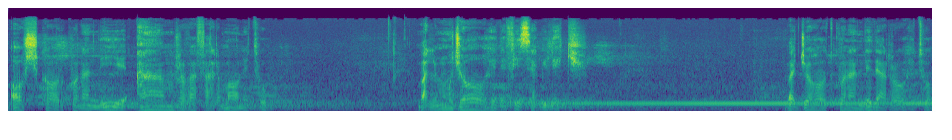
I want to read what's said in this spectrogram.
آشکار کننده امر و فرمان تو. و المجاهد فی سبیلک. و جهاد کننده در راه تو.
